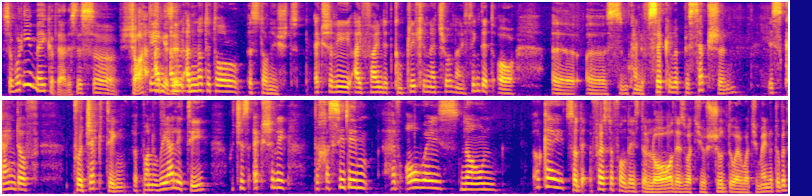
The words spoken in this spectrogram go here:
So, what do you make of that? Is this uh, shocking? I'm, Is I'm, it? I'm not at all astonished. Actually, I find it completely natural, and I think that our uh, uh, some kind of secular perception is kind of projecting upon a reality, which is actually the Hasidim have always known okay, so the, first of all, there's the law, there's what you should do and what you may not do, but,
